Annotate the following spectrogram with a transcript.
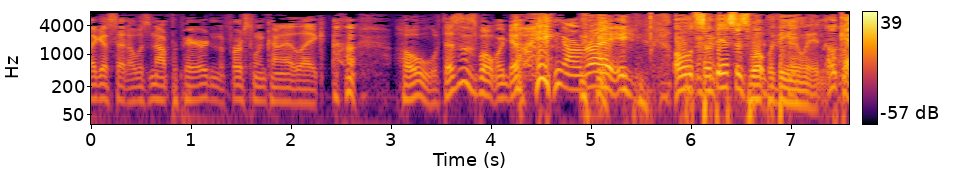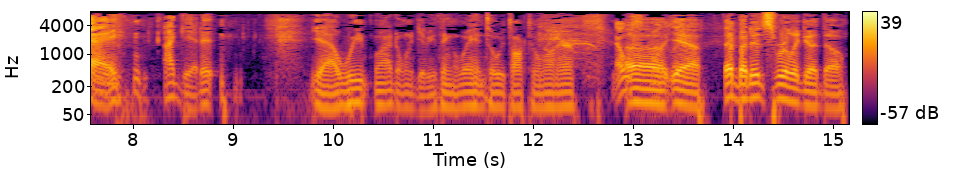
like I said, I was not prepared, and the first one kind of like, oh, this is what we're doing. All right. oh, so this is what we're doing. Okay. Uh-huh. I get it. Yeah, we, well, I don't want to give anything away until we talk to him on air. No uh, yeah, but it's really good though.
